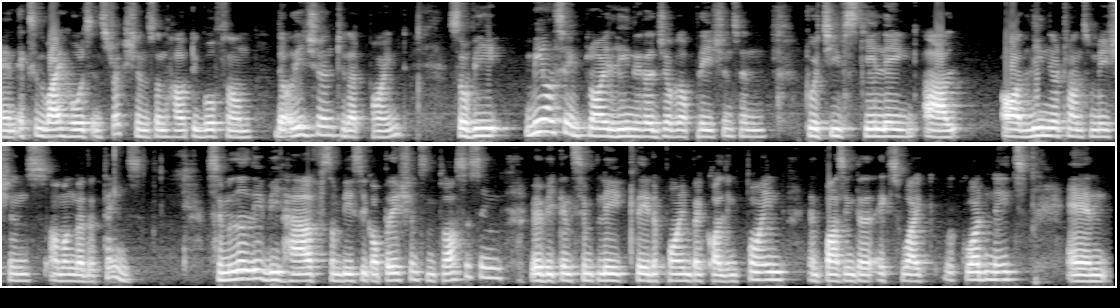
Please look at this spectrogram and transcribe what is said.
and x and y holds instructions on how to go from the origin to that point. So we may also employ linear algebra operations and to achieve scaling uh, or linear transformations among other things. Similarly, we have some basic operations in processing where we can simply create a point by calling point and passing the xy coordinates and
